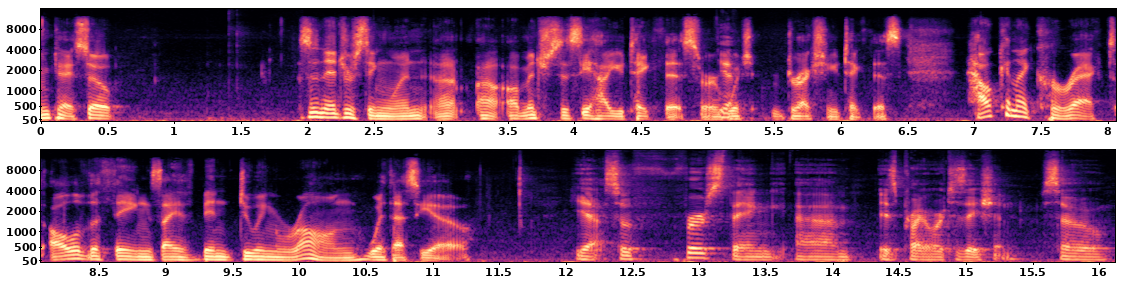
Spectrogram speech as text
Okay so this is an interesting one uh, i'm interested to see how you take this or yeah. which direction you take this how can i correct all of the things i have been doing wrong with seo yeah so first thing um, is prioritization. So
